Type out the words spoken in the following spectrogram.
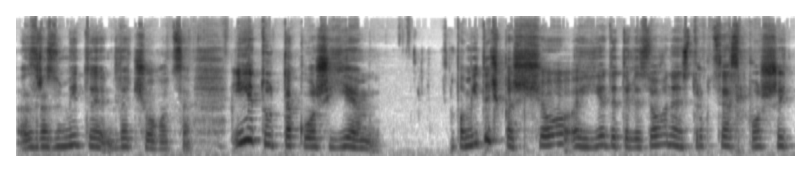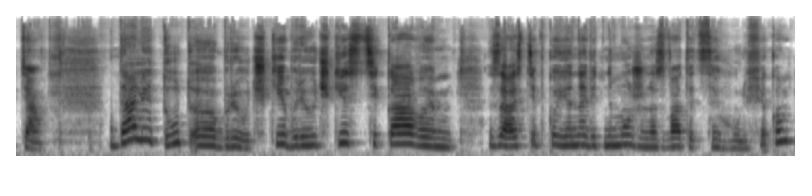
зрозуміти, для чого це. І тут також є поміточка, що є деталізована інструкція з пошиття. Далі тут е, брючки. Брючки з цікавим застібкою. Я навіть не можу назвати це гульфіком.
